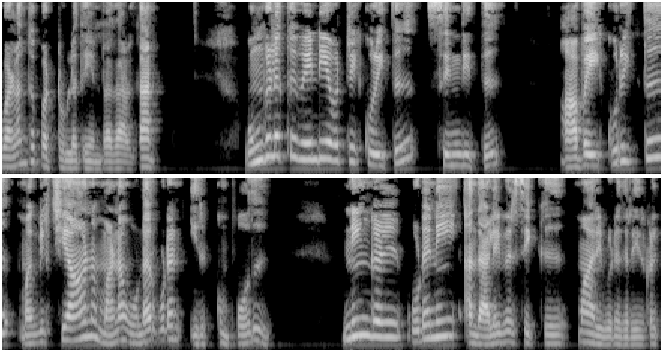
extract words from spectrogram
வழங்கப்பட்டுள்ளது என்பதால்தான் உங்களுக்கு வேண்டியவற்றை குறித்து சிந்தித்து அவை குறித்து மகிழ்ச்சியான மன உணர்வுடன் இருக்கும்போது நீங்கள் உடனே அந்த அலைவரிசைக்கு மாறிவிடுகிறீர்கள்.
